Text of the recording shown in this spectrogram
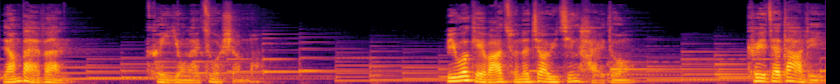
两百万。可以用来做什么？比我给娃存的教育金还多，可以在大理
